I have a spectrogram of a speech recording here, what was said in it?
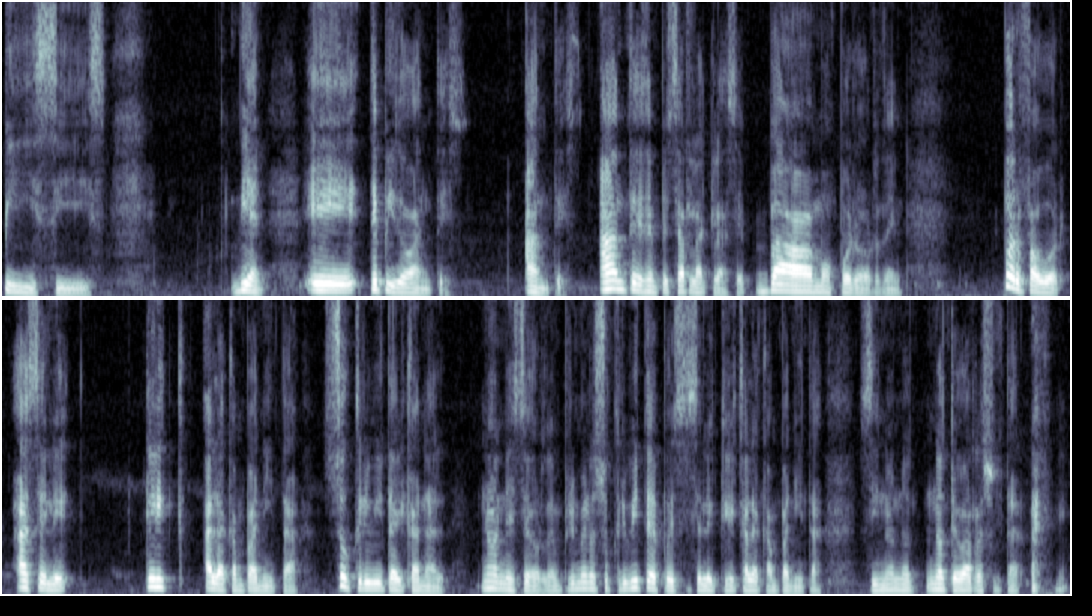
piscis. Bien, eh, te pido antes, antes, antes de empezar la clase, vamos por orden. Por favor, hazle clic a la campanita, suscríbete al canal, no en ese orden. Primero suscríbete, después hazle clic a la campanita, si no, no te va a resultar.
